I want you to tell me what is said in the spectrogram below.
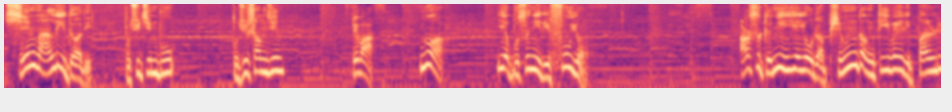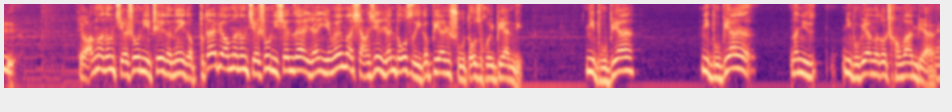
心安理得的不去进步，不去上进，对吧？我也不是你的附庸，而是跟你也有着平等地位的伴侣。对吧？我能接受你这个那个，不代表我能接受你现在人，因为我相信人都是一个变数，都是会变的。你不变，你不变，那你你不变，我都成万变，对？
